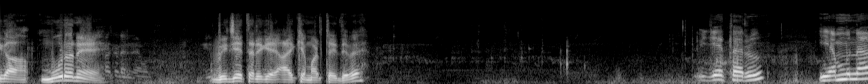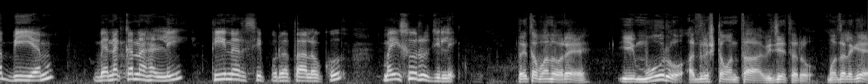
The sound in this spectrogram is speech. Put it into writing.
ಈಗ ಮೂರನೇ ವಿಜೇತರಿಗೆ ಆಯ್ಕೆ ಮಾಡ್ತಾ ಇದ್ದೇವೆ. ವಿಜೇತರು Yamuna B M Benakanahalli T Narasipura taluk Mysuru ಜಿಲ್ಲೆ. ರೈತ ಬಾಂಧವರೇ ಈ ಮೂರು ಅದೃಷ್ಟವಂತ ವಿಜೇತರು ಮೊದಲಿಗೆ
